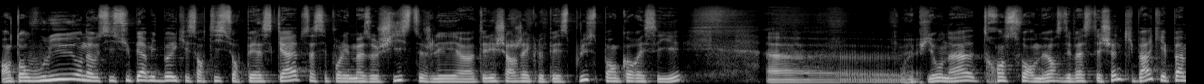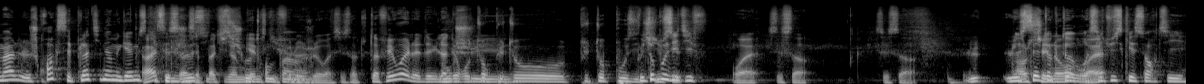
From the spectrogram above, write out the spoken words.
en temps voulu. On a aussi Super Meat Boy qui est sorti sur PS4. Ça, c'est pour les masochistes. Je l'ai téléchargé avec le PS Plus, pas encore essayé. Euh, et puis on a Transformers Devastation qui paraît qu'il est pas mal. Je crois que c'est Platinum Games qui fait le jeu. C'est Platinum Games qui fait le jeu, ouais, c'est ça. Tout à fait, ouais. Il a, des retours plutôt, plutôt positifs. Plutôt positifs. Ouais, c'est ça. C'est ça. Le, 7 octobre, sais-tu ce qui est sorti?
